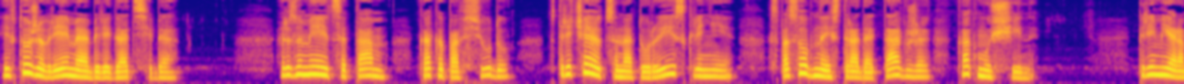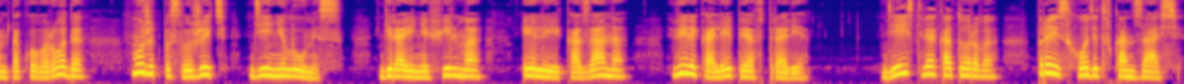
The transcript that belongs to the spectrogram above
и в то же время оберегать себя. Разумеется, там, как и повсюду, встречаются натуры искренние, способные страдать так же, как мужчины. Примером такого рода может послужить Дени Лумис, героиня фильма Элии Казана «Великолепие в траве», действие которого происходит в Канзасе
